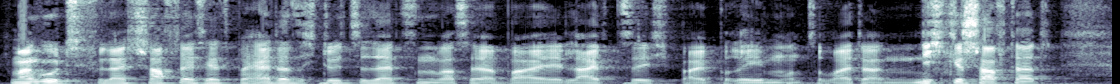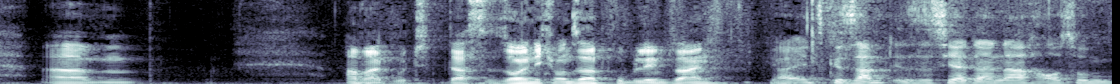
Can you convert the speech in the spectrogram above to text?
Ich meine, gut, vielleicht schafft er es jetzt bei Hertha, sich durchzusetzen, was er bei Leipzig, bei Bremen und so weiter nicht geschafft hat. Ähm, aber gut, das soll nicht unser Problem sein. Ja, insgesamt ist es ja danach auch so,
